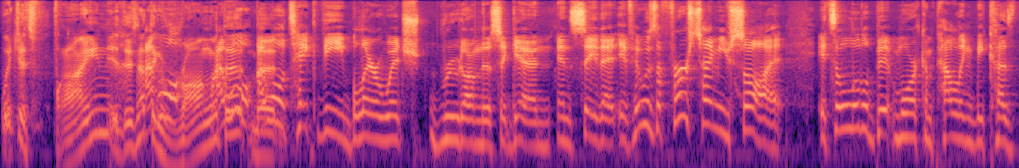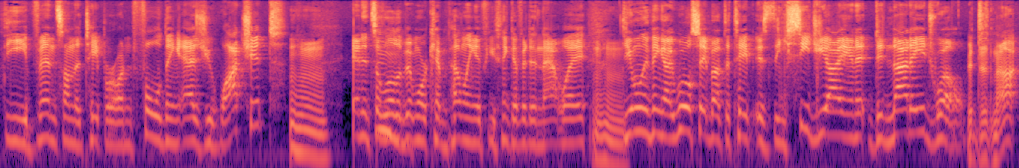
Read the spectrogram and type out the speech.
which is fine. There's nothing will- wrong with I will, it. But I will take the Blair Witch route on this again and say that if it was the first time you saw it, it's a little bit more compelling because the events on the tape are unfolding as you watch it. Mm-hmm. And it's a little bit more compelling if you think of it in that way. Mm-hmm. The only thing I will say about the tape is the CGI in it did not age well. it does not.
